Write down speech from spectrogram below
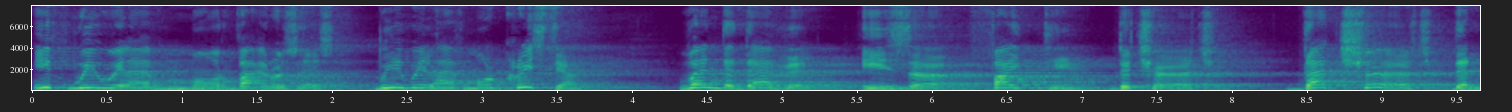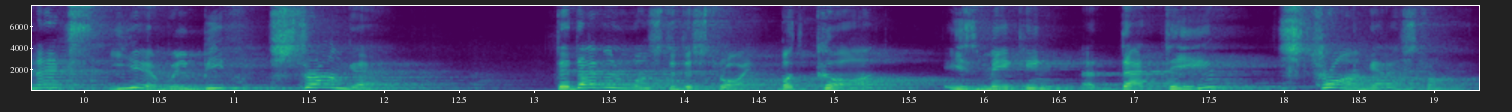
If we will have more viruses, we will have more Christian. When the devil is uh, fighting the church, that church the next year will be stronger. The devil wants to destroy, but God is making uh, that thing stronger and stronger.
